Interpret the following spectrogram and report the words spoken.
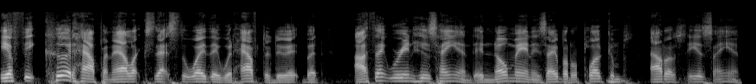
If it could happen, Alex, that's the way they would have to do it. But I think we're in His hand, and no man is able to pluck them out of His hand.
